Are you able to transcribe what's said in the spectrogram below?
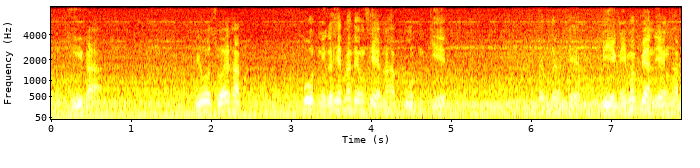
เมื่อ กี้กะวิวสวยครับ บูดนี่ก็เฮ็ดมาเต็มเทพนะครับ บูดเมื่อกี้เต็มเต็มเทพปีกนี่มาเปลี่ยนเองครับ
